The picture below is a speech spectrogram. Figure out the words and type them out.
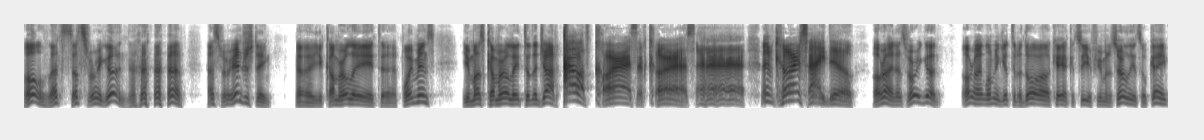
Oh, that's that's very good. that's very interesting. Uh, you come early to appointments. You must come early to the job. Oh, of course, of course. of course I do. All right, that's very good. All right, let me get to the door. Okay, I can see you a few minutes early. It's okay.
